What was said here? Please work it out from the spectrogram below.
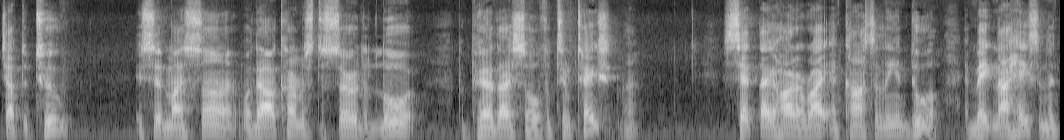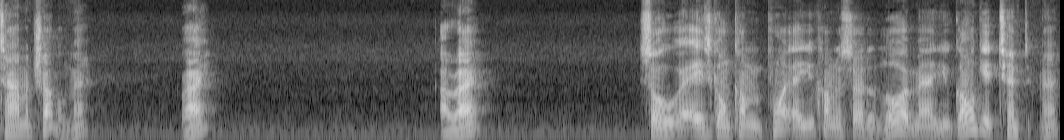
chapter 2, it said, My son, when thou comest to serve the Lord, prepare thy soul for temptation, man. Set thy heart aright and constantly endure, and make not haste in the time of trouble, man. Right? All right? So it's gonna come a point, hey, you come to serve the Lord, man. You gonna get tempted, man.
